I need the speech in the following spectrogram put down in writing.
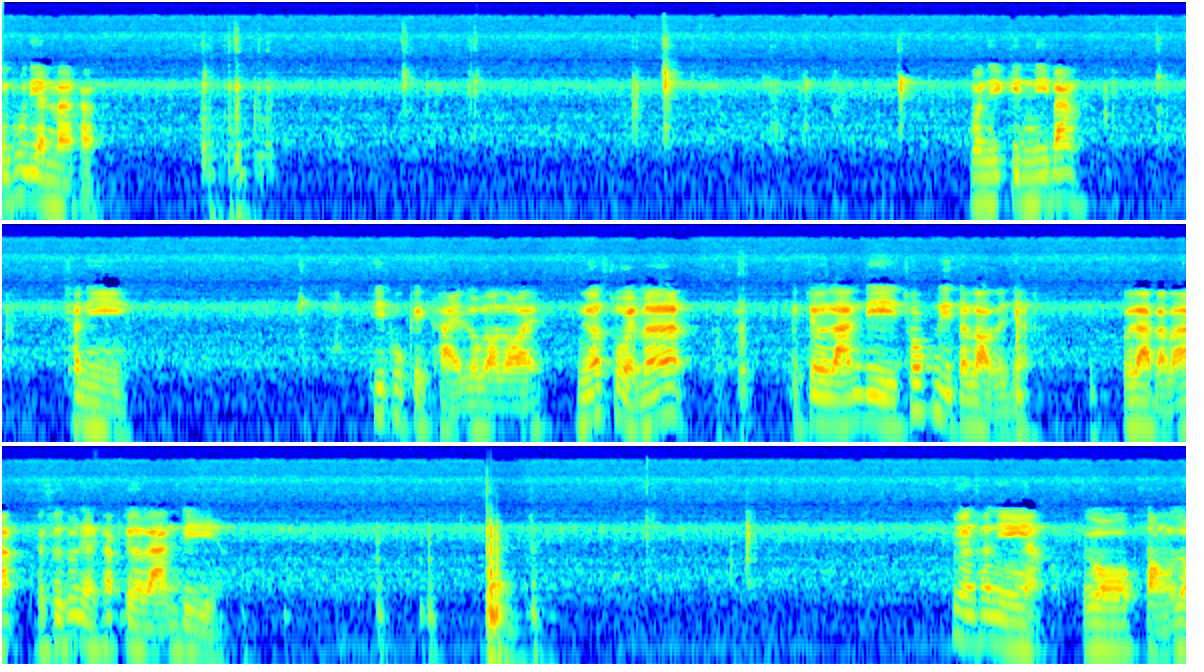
ซื้อทุเรียนมาค่ะ วันนี้กินนี้บ้างชะนี ที่ภูเก็ตขายโลละร้อย เนื้อสวยมากไปเจอร้านดีโชคดีตลอดเลยเนี่ย เวลาแบบว่าไปซื้อทุเรียนครับเจอร้านดีทุเรียนชะนีอะโลสองโล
